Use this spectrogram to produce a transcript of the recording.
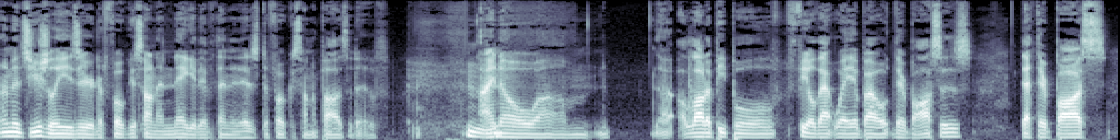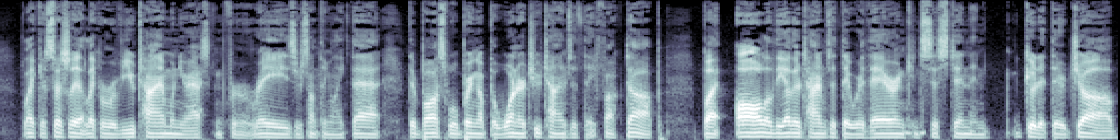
And it's usually easier to focus on a negative than it is to focus on a positive. I know um, a lot of people feel that way about their bosses, that their boss, like especially at like a review time when you're asking for a raise or something like that, their boss will bring up the one or two times that they fucked up, but all of the other times that they were there and consistent and good at their job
